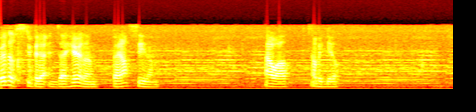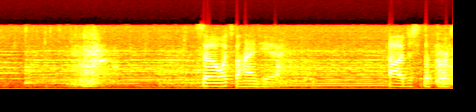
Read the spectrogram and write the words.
Where are those stupid Ettins? I hear them, but I don't see them. Oh well, no big deal. So what's behind here? Uh, just the first,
